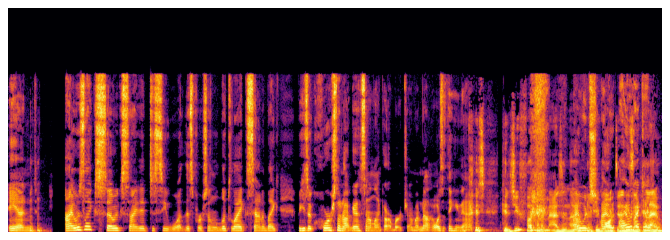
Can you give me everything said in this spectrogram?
And I was like so excited to see what this person looked like, sounded like, because of course they're not going to sound like our Bertram. I'm not, I wasn't thinking that. Could, could you fucking imagine though? I would if you I would- walked in, I he's like, to- "Hello."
